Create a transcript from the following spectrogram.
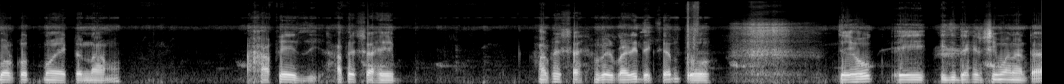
বরকতময় একটা নাম। হাফেজ হাফেজ সাহেব, হাফেজ সাহেবের বাড়ি দেখছেন, তো যাই হোক, এই এই যে দেখেন সীমানাটা,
